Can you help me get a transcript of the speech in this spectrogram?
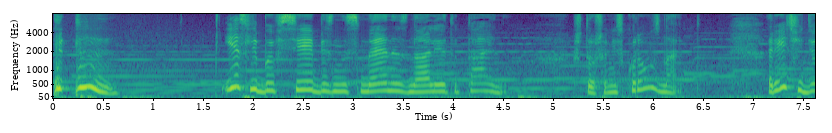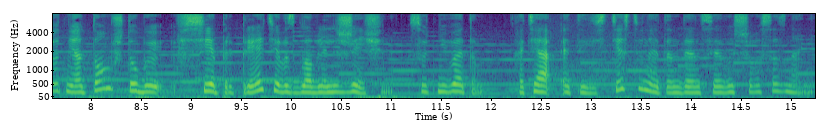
Если бы все бизнесмены знали эту тайну, что ж, они скоро узнают. Речь идет не о том, чтобы все предприятия возглавляли женщины. Суть не в этом – хотя это естественная тенденция высшего сознания.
